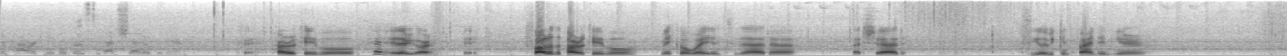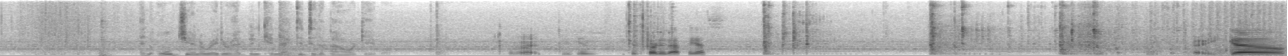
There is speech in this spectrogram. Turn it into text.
The power cable goes to that shed over there. Okay, power cable. Hey, there you are. Okay, follow the power cable. Make our way into that uh, that shed. See what we can find in here. An old generator had been connected to the power cable. All right, you can you can start it up, I guess. There you go.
